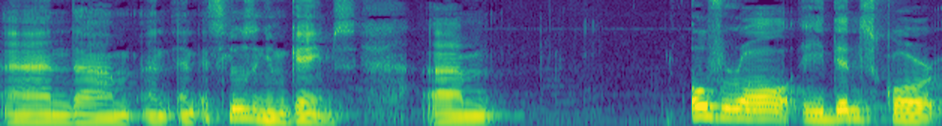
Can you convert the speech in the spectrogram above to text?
and um, and and it's losing him games. Um, overall, he didn't score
